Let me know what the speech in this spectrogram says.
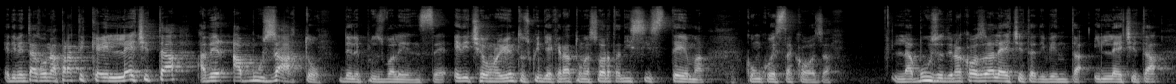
è diventata una pratica illecita aver abusato delle plusvalenze e dicevano Juventus quindi ha creato una sorta di sistema con questa cosa l'abuso di una cosa lecita diventa illecita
